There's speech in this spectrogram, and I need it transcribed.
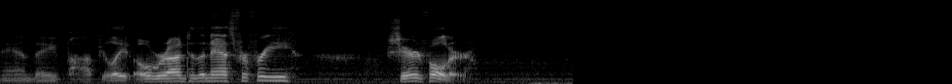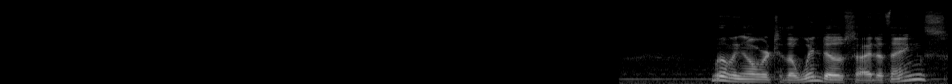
and they populate over onto the NAS4Free shared folder. Moving over to the Windows side of things,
